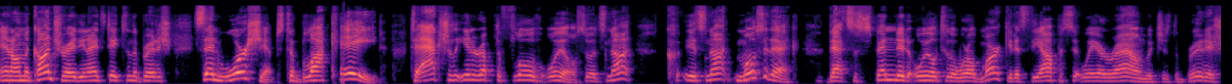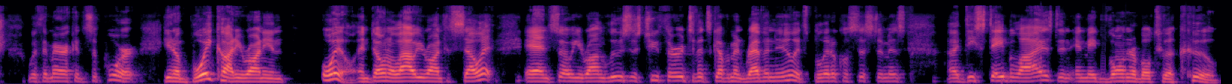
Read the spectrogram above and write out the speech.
And on the contrary, the United States and the British send warships to blockade to actually interrupt the flow of oil. So it's not it's not Mossadegh that suspended oil to the world market. It's the opposite way around, which is the British with American support, you know, boycott Iranian oil and don't allow Iran to sell it. And so Iran loses two thirds of its government revenue. Its political system is uh, destabilized and, and, made vulnerable to a coup.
